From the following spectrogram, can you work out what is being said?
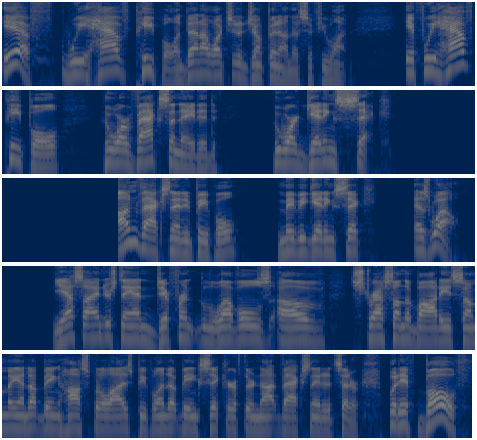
If we have people and ben i want you to jump in on this if you want. If we have people who are vaccinated who are getting sick unvaccinated people may be getting sick as well. Yes, I understand different levels of stress on the body. Some may end up being hospitalized. People end up being sicker if they're not vaccinated, et cetera. But if both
